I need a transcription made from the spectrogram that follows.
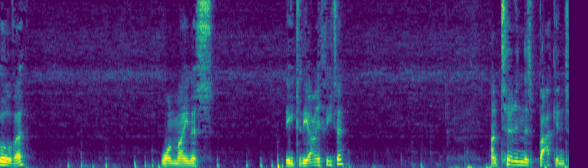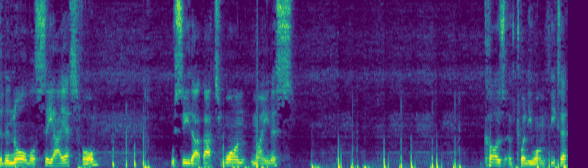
over 1 minus e to the i theta. And turning this back into the normal CIS form, we see that that's 1 minus cos of 21 theta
